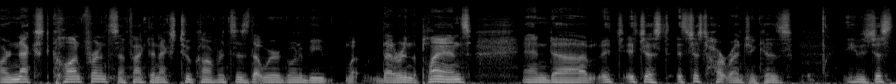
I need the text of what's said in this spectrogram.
our next conference. In fact, the next two conferences that we're going to be that are in the plans, and uh, it, it's just it's just heart wrenching because he was just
